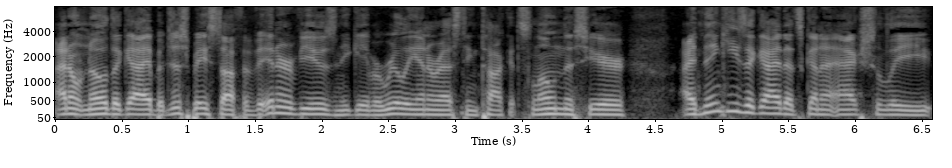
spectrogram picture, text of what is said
I don't know the guy, but just based off of interviews, and he gave a really interesting talk at Sloan this year. I think he's a guy that's going to actually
